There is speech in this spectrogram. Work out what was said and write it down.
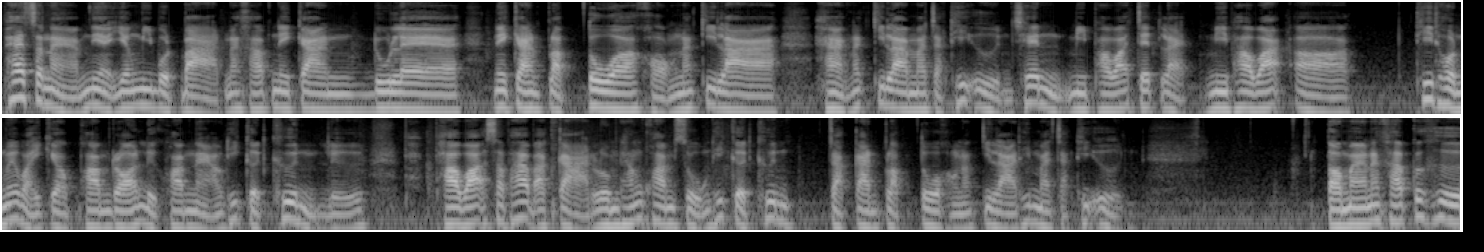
แพทย์สนามเนี่ยยังมีบทบาทนะครับในการดูแลในการปรับตัวของนักกีฬา หากนักกีฬามาจากที่อื่น เช่น มีภาวะเจ็ตแลกมีภาวะที่ทนไม่ไหวเกี่ยวกับความร้อนหรือความหนาวที่เกิดขึ้น หรือภาวะสภาพอากาศรวมทั้งความสูงที่เกิดขึ้น จากการปรับตัวของนักกีฬาที่มาจากที่อื่น ต่อมานะครับก็คือ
